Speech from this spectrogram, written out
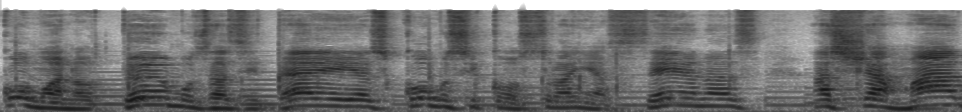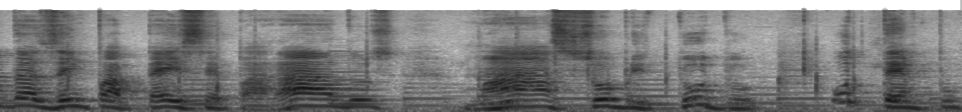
como anotamos as ideias, como se constroem as cenas, as chamadas em papéis separados, mas, sobretudo, o tempo.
